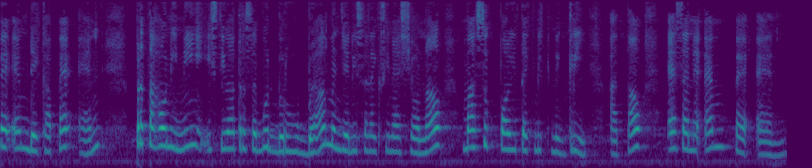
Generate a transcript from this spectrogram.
PMDKPN, per tahun ini istilah tersebut berubah menjadi seleksi nasional masuk Politeknik Negeri atau SNMPN.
